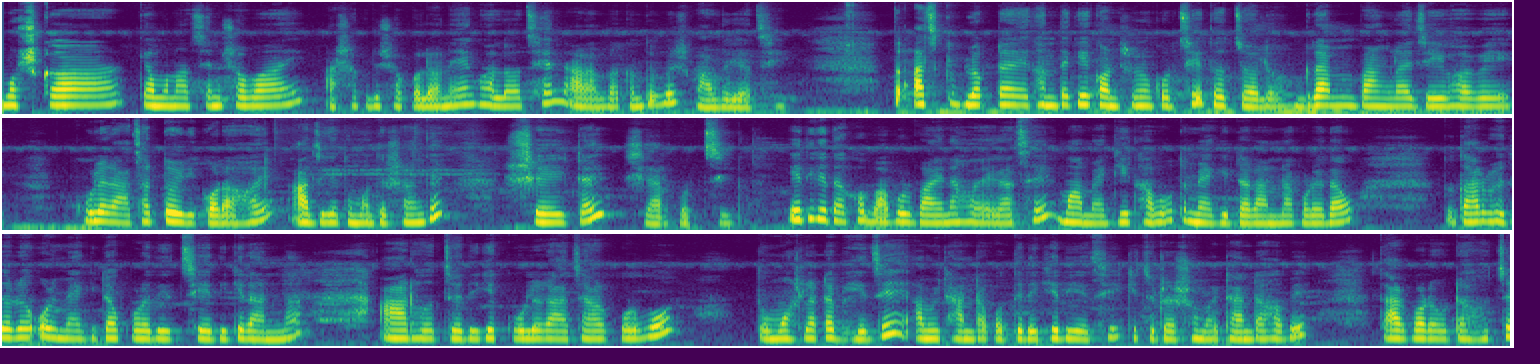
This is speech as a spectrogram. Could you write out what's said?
নমস্কার, কেমন আছেন সবাই? আশা করি সকলে অনেক ভালো আছেন আর আমরা কিন্তু বেশ ভালোই আছি। তো আজকে ব্লগটা এখান থেকে কন্টিনিউ করছি। তো চলো, গ্রাম বাংলায় যেভাবে কুলের আচার তৈরি করা হয়, আজকে তোমাদের সঙ্গে সেইটাই শেয়ার করছি। এদিকে দেখো, বাবুর বায়না হয়ে গেছে। মা ম্যাগি খাব, তো ম্যাগিটা রান্না করে দাও। তো তার ভেতরে ওর ম্যাগিটাও করে দিচ্ছি এদিকে রান্না। আর হচ্ছে এদিকে কুলের আচার করব। তো মশলাটা ভেজে আমি ঠান্ডা করতে রেখে দিয়েছি, কিছুটা সময় ঠান্ডা হবে। তারপরে ওটা হচ্ছে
